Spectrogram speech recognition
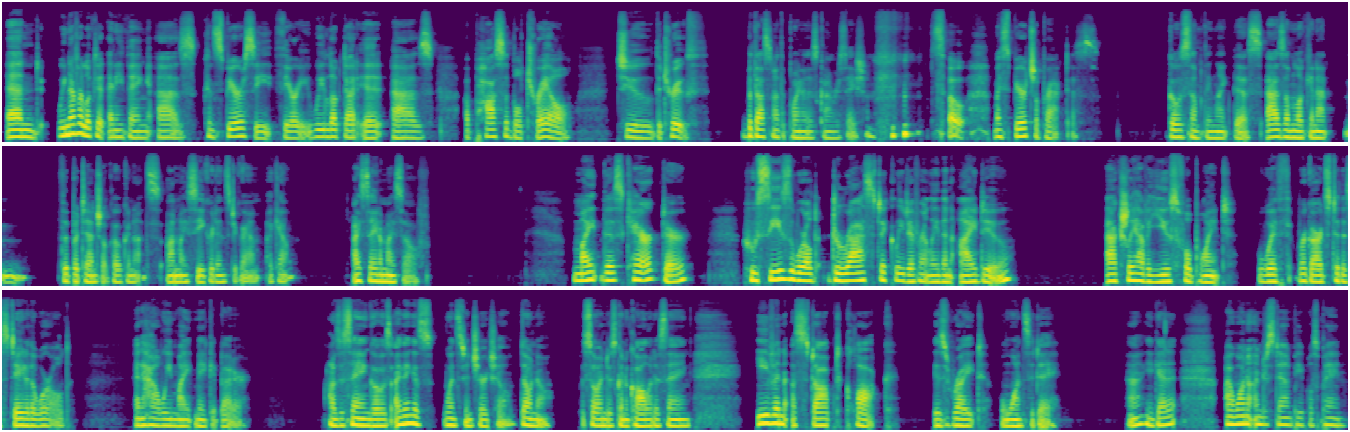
And we never looked at anything as conspiracy theory. We looked at it as a possible trail to the truth. But that's not the point of this conversation. so, my spiritual practice goes something like this as I'm looking at the potential coconuts on my secret Instagram account. I say to myself, might this character who sees the world drastically differently than I do actually have a useful point with regards to the state of the world and how we might make it better. As the saying goes, I think it's Winston Churchill, don't know. So I'm just going to call it a saying. Even a stopped clock is right once a day. Huh? You get it? I want to understand people's pain.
